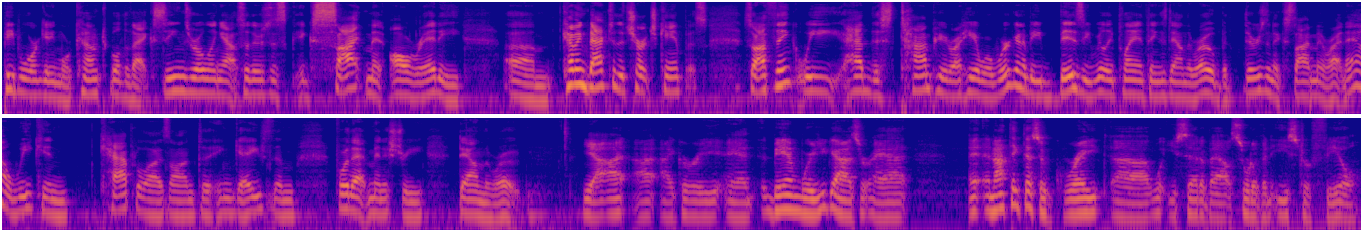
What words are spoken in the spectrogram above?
people were getting more comfortable the vaccines rolling out so there's this excitement already um, coming back to the church campus so I think we have this time period right here where we're going to be busy really planning things down the road but there's an excitement right now we can capitalize on to engage them for that ministry down the road. Yeah, I, I, I agree. And being where you guys are at, and I think that's a great uh, what you said about sort of an Easter feel.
